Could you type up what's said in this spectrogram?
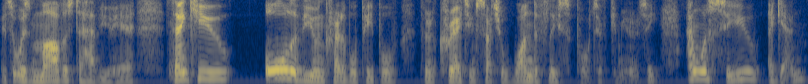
It's always marvelous to have you here. Thank you, all of you incredible people, for creating such a wonderfully supportive community. And we'll see you again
